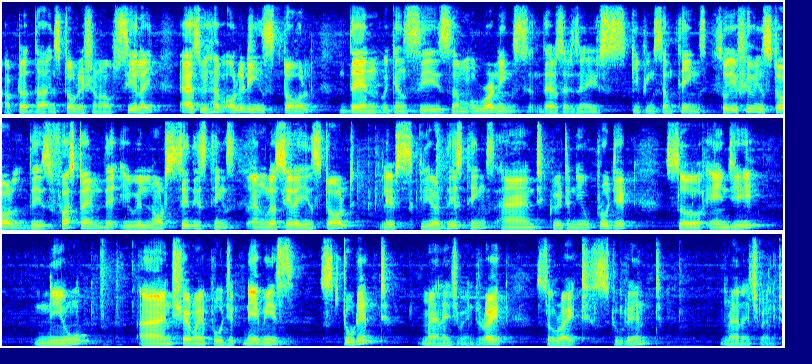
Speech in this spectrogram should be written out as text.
after the installation of CLI as we have already installed then we can see some warnings. There's a reason it's keeping some things. So if you install this first time then you will not see these things. So angular CLI installed. Let's clear these things and create a new project. So ng new and here my project name is student management right? So write student management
